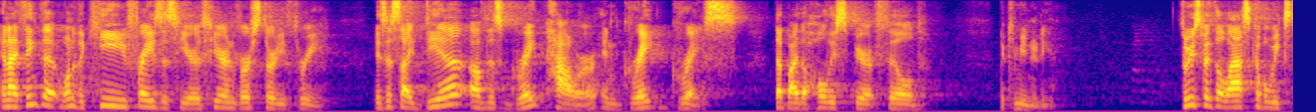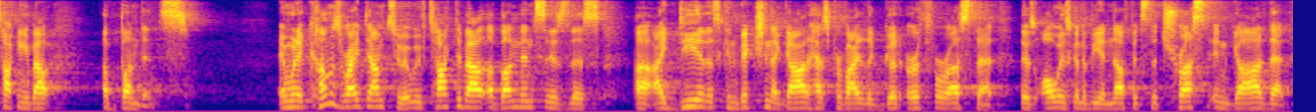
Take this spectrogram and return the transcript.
And I think that one of the key phrases here is here in verse 33 is this idea of this great power and great grace that by the Holy Spirit filled the community. So we spent the last couple weeks talking about abundance. And when it comes right down to it, we've talked about abundance is this uh, idea, this conviction that God has provided a good earth for us, that there's always going to be enough. It's the trust in God that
